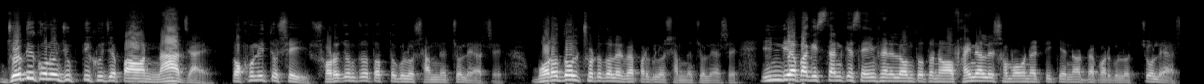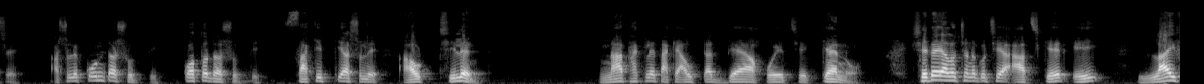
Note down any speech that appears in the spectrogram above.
যদি কোনো যুক্তি খুঁজে পাওয়া না যায়, তখনই তো সেই ষড়যন্ত্র তত্ত্বগুলো সামনে চলে আসে। বড় দল, ছোট দলের ব্যাপারগুলো সামনে চলে আসে। ইন্ডিয়া, পাকিস্তানকে সেমিফাইনালে অন্তত নেওয়া, ফাইনালের সম্ভাবনা টিকে নেওয়ার ব্যাপারগুলো চলে আসে। আসলে কোনটা সত্যি? কতটা সত্যি? সাকিব কি আসলে আউট ছিলেন? না থাকলে তাকে আউটটা দেয়া হয়েছে কেন? সেটাই আলোচনা করছি আজকের এই লাইফ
